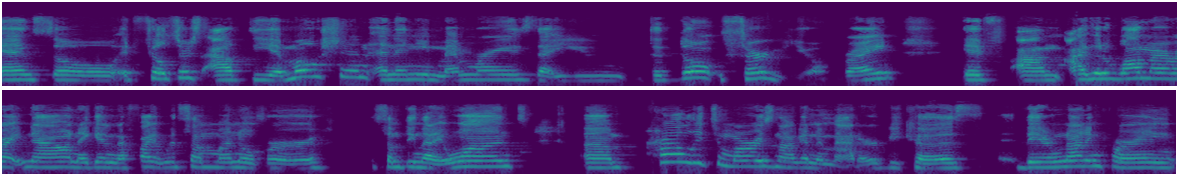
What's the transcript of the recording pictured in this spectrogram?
and so it filters out the emotion and any memories that you that don't serve you right if um, i go to walmart right now and i get in a fight with someone over something that I want. Um, probably tomorrow is not going to matter because they're not important.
